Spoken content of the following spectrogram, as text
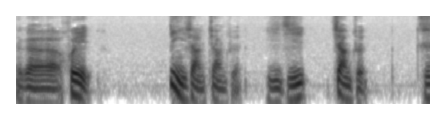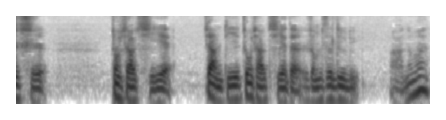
这个会定向降准以及降准支持中小企业，降低中小企业的融资利率啊。那么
